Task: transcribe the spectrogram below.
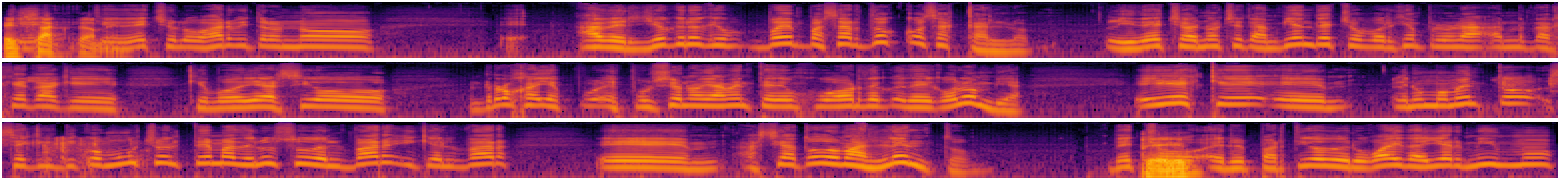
Exactamente. Que, de hecho los árbitros no... eh, a ver, yo creo que pueden pasar dos cosas, Carlos. Y de hecho anoche también, de hecho, por ejemplo, una, una tarjeta que, que podría haber sido roja y expu- expulsión obviamente de un jugador de, de Colombia. Y es que eh, en un momento se criticó mucho el tema del uso del VAR y que el VAR eh, hacía todo más lento. De hecho, Sí. en el partido de Uruguay de ayer mismo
